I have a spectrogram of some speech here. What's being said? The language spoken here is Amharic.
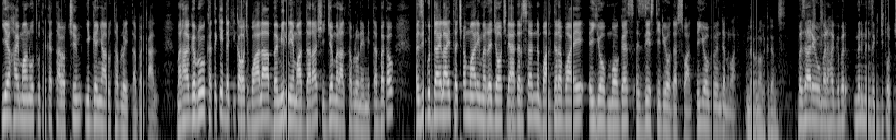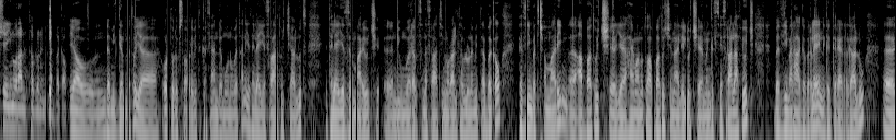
የሃይማኖቱ ተከታዮችም ይገኛሉ ተብሎ ይጠበቃል። መርሃ ግብሩ ከጥቂት ደቂቃዎች በኋላ በሚሊኒየም አዳራሽ ይጀመራል ተብሎ ነው የሚጠበቀው። በዚህ ጉዳይ ላይ ተጨማሪ መረጃዎች ሊያደርሰን ባልደረባዬ ኢዮብ ሞገስ እዚህ ስቱዲዮ ደርሷል። ኢዮብ እንደምን ዋልክ? እንደምን ዋልክ ደምስ። በዛሬው መርሃ ግብር ምን ምን ዝግጅቶች ይኖራሉ ተብሎ ነው የሚጠበቀው? ያው እንደሚገመተው የኦርቶዶክስ ተዋሕዶ ቤተክርስቲያን እንደመሆኑ መጠን የተለያየ ስርዓቶች ያሉት የተለያየ ዝማሬዎች እንዲሁም ወረብ ስነ ስርዓት ይኖራል ተብሎ ነው የሚጠበቀው። ከዚህም በተጨማሪም አባቶች፣ የሃይማኖቱ አባቶች እና ሌሎች የመንግስት የስራ ኃላፊዎች በዚህ መርሃ ግብር ላይ ንግግር ያደርጋሉ።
